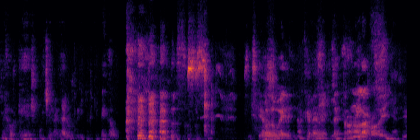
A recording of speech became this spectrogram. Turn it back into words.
Mejor que escuche a los gritos que pega uno. Es que lo duele, no es que le, le tronó la rodilla. ¿sí?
